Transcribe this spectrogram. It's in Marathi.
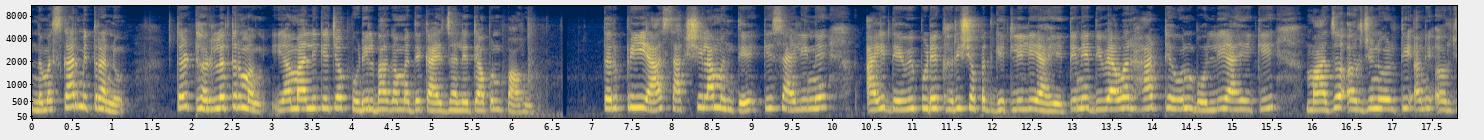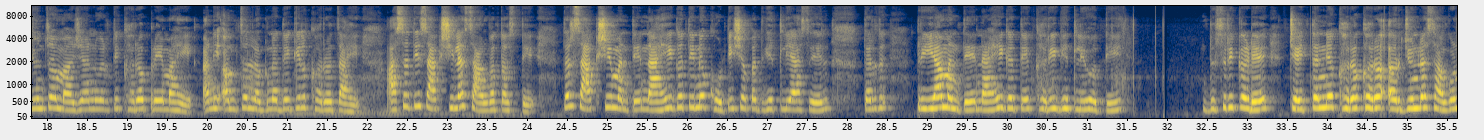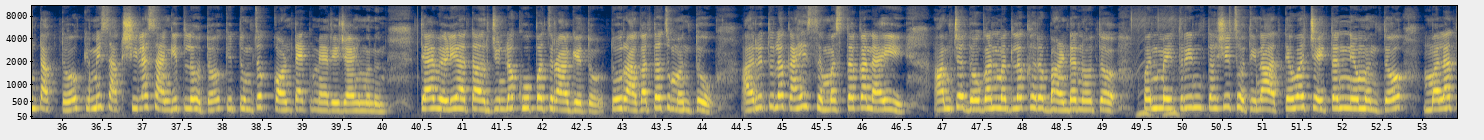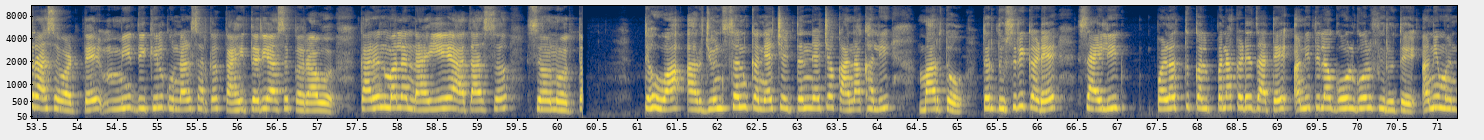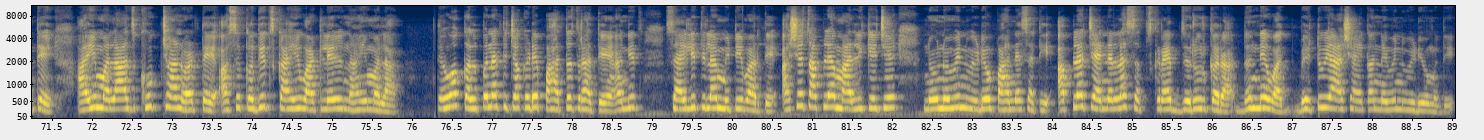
नमस्कार मित्रांनो. तर ठरलं तर मग या मालिकेच्या पुढील भागामध्ये काय झाले ते आपण पाहू. तर प्रिया साक्षीला म्हणते की सायलीने आई देवीपुढे खरी शपथ घेतलेली आहे. तिने दिव्यावर हात ठेवून बोलली आहे की माझं अर्जुनवरती आणि अर्जुनचं माझ्यांवरती खरं प्रेम आहे आणि आमचं लग्न देखील खरंच आहे असं ती साक्षीला सांगत असते. तर साक्षी म्हणते नाही ग तिनं खोटी शपथ घेतली असेल तर प्रिया म्हणते नाही ग ते खरी घेतली होती. दुसरीकडे चैतन्य खरं खरं अर्जुनला सांगून टाकतो की मी साक्षीला सांगितलं होतं की तुमचं कॉन्टॅक्ट मॅरेज आहे म्हणून. त्यावेळी आता अर्जुनला खूपच राग येतो. तो रागातच म्हणतो अरे तुला काही समजतं का नाही? आमच्या दोघांमधलं खरं भांडण होतं. पण मैत्रीण तशीच होती ना. तेव्हा चैतन्य म्हणतो मला तर असं वाटते मी देखील कुणालसारखं काहीतरी असं करावं. कारण मला नाही आहे आता असं सहन होतं. तेव्हा अर्जुन सनकन्या चैतन्याच्या कानाखाली मारतो. तर दुसरीकडे सायली पळत कल्पनाकडे जाते आणि तिला गोल गोल फिरवते आणि म्हणते आई मला आज खूप छान वाटते. असं कधीच काही वाटलेलं नाही मला. तेव्हा कल्पना तिच्याकडे पाहतच राहते आणि सायली तिला मिठी मारते. असेच आपल्या मालिकेचे नवनवीन व्हिडिओ पाहण्यासाठी आपल्या चॅनलला सबस्क्राईब जरूर करा. धन्यवाद. भेटूया अशा एका नवीन व्हिडिओमध्ये.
